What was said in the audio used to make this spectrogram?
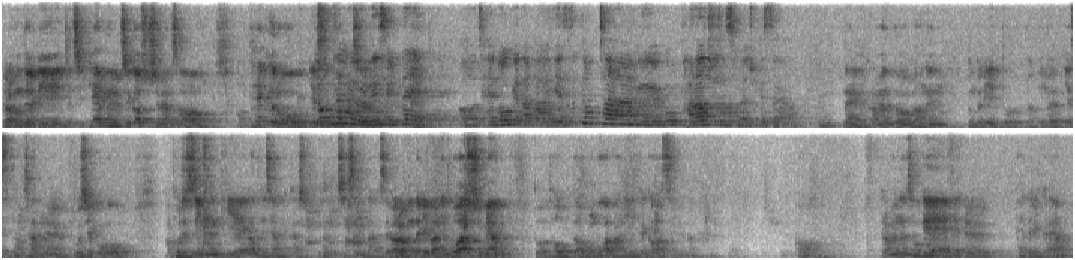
여러분들이 이제 직캠을 찍어주시면서 어, 태그로 예스 영상을 올리실 때 네. 어, 제목에다가 예스 평창을 꼭 달아주셨으면 좋겠어요. 네. 네, 그러면 또 많은 분들이 또 여기 예스 평창을 보시고 어, 보실 수 있는 기회가 되지 않을까 싶, 싶습니다. 그래서 여러분들이 많이 도와주시면 또 더욱더 홍보가 많이 될 것 같습니다. 어, 그러면은 소개를 해드릴까요?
